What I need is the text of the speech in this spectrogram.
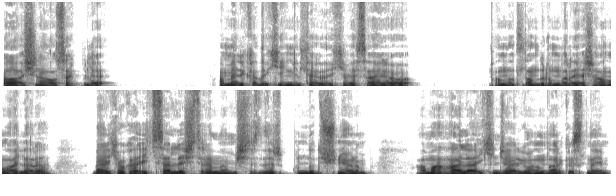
aşina olsak bile Amerika'daki, İngiltere'deki vesaire o anlatılan durumlara, yaşanan olaylara belki o kadar içselleştirememişizdir. Bunu da düşünüyorum. Ama hala ikinci argümanın arkasındayım.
